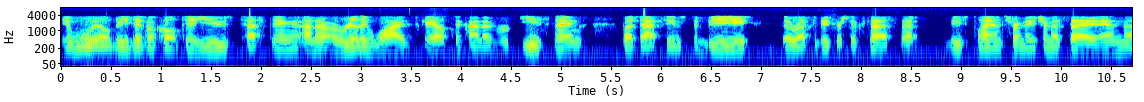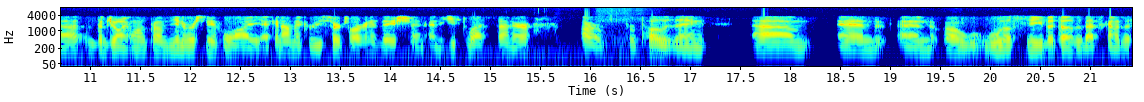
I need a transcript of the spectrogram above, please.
it will be difficult to use testing on a really wide scale to kind of ease things. But that seems to be the recipe for success that these plans from HMSA and uh, the joint one from the University of Hawaii Economic Research Organization and East West Center are proposing. Um, and and uh, we'll see, but those that's kind of the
